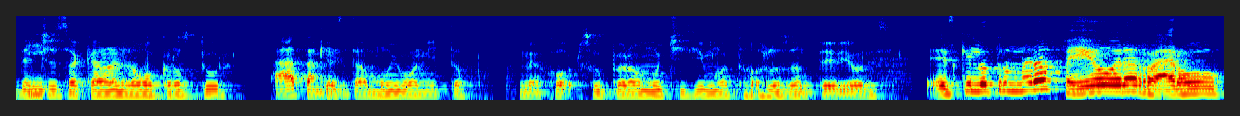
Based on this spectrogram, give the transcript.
De Y- hecho, sacaron el nuevo Cross Tour, Ah, que también. está muy bonito. Mejor, superó muchísimo a todos los anteriores. Es que el otro no era feo, era raro,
